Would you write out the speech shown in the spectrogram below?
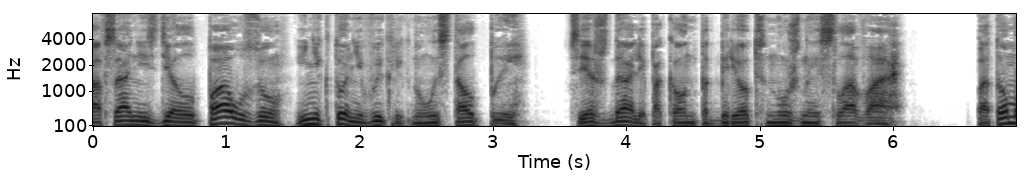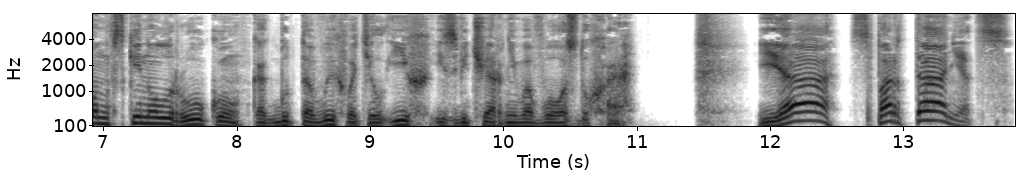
Павсаний сделал паузу, и никто не выкрикнул из толпы. Все ждали, пока он подберет нужные слова. Потом он вскинул руку, как будто выхватил их из вечернего воздуха. «Я спартанец!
